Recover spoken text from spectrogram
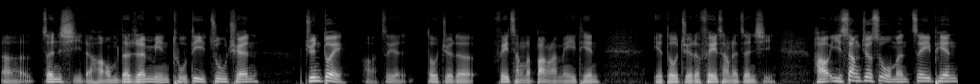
呃珍惜的哈。我们的人民、土地、主权、军队啊，这个都觉得非常的棒了，每一天。也都觉得非常的珍惜。好，以上就是我们这一篇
